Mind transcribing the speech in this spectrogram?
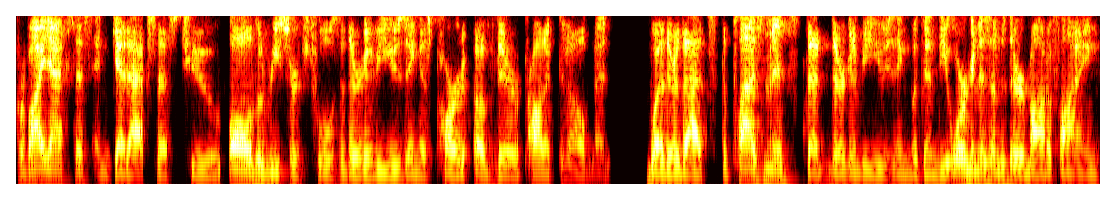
provide access and get access to all the research tools that they're going to be using as part of their product development whether that's the plasmids that they're going to be using within the organisms they're modifying,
